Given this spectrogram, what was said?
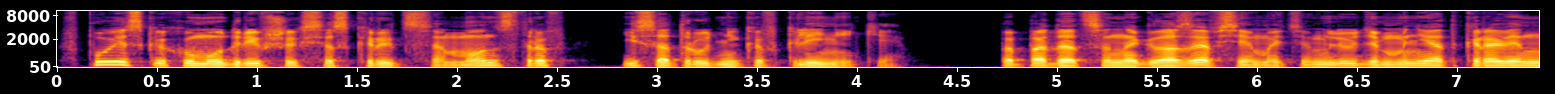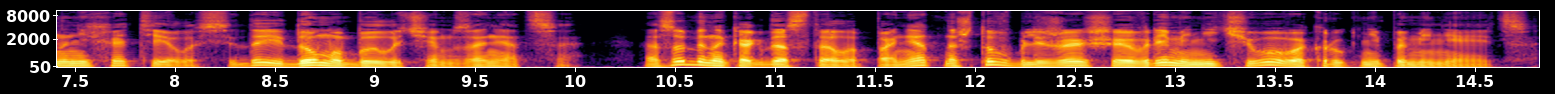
в поисках умудрившихся скрыться монстров и сотрудников клиники. Попадаться на глаза всем этим людям мне откровенно не хотелось, да и дома было чем заняться. Особенно, когда стало понятно, что в ближайшее время ничего вокруг не поменяется.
